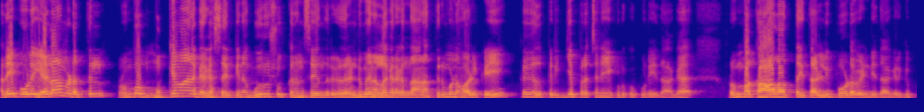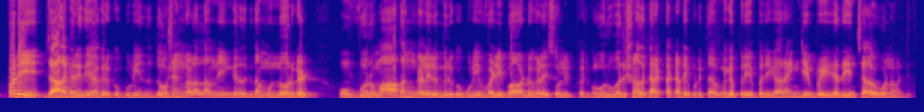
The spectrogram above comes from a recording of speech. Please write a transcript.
அதே போல் ஏழாம் இடத்தில் ரொம்ப முக்கியமான கிரக சேர்க்கைனா குரு சுக்கரன் சேர்ந்துருக்கிறது. ரெண்டுமே நல்ல கிரகம் தான். ஆனால் திருமண வாழ்க்கைக்கு அது பெரிய பிரச்சனையை கொடுக்கக்கூடியதாக ரொம்ப காலத்தை தள்ளி போட வேண்டியதாக இருக்குது இப்படி ஜாதக ரீதியாக இருக்கக்கூடிய இந்த தோஷங்களெல்லாம் நீங்கிறதுக்கு தான் முன்னோர்கள் ஒவ்வொரு மாதங்களிலும் இருக்கக்கூடிய வழிபாடுகளை சொல்லிட்டு போயிருக்கோம். ஒரு வருஷம் அதை கரெக்டாக கடைபிடித்த மிகப்பெரிய பரிகாரம். எங்கேயும் போய் எதையும் செலவு பண்ண வேண்டியது.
